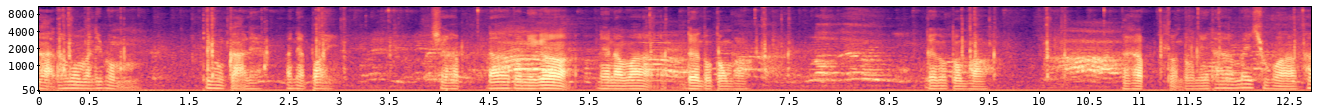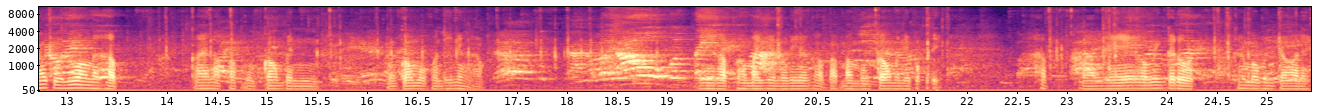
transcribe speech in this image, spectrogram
กะเท่าประมาณที่ผมที่ผมกะเลยอันเนี้ยปล่อยใช่ครับแล้วตรงนี้ก็แนะนำว่าเดินตรงๆพอเดินตรงๆพอนะครับส่วนตรงนี้ถ้าไม่ชัวร์ถ้ากลัวล่วงนะครับ ก็ให้เราปรับมุมกล้องเป็นมุมกล้องบุคคลที่หนึ่งครับนี่ครับพอมายืนตรงนี้ก็ปรับมุมกล้องมันในปกติครับมาอย่างนี้ก็วิ่งกระโดดขึ้นมาบนจอเลย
